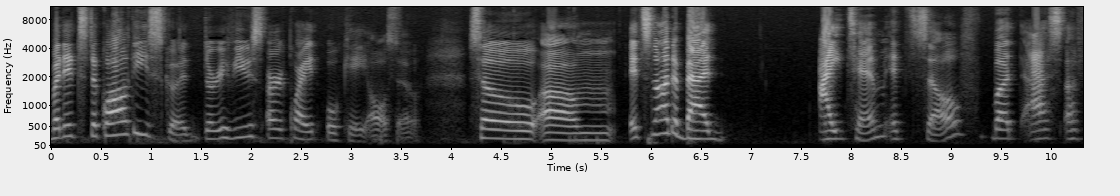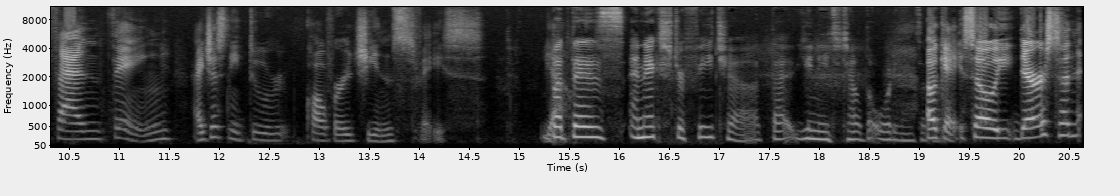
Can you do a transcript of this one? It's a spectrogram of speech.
But it's the quality is good. The reviews are quite okay also. So um it's not a bad item itself, but as a fan thing, I just need to cover Jean's face. Yeah. But there's an extra feature that you need to tell the audience about. Okay, so there's an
